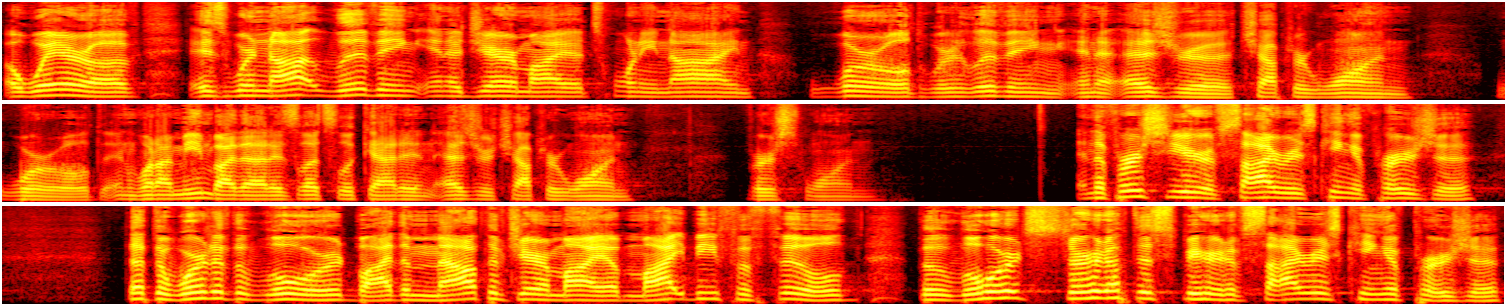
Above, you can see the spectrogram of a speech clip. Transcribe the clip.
aware of is we're not living in a Jeremiah 29 world. We're living in an Ezra chapter 1 world. And what I mean by that is let's look at it in Ezra chapter 1, verse 1. In the first year of Cyrus, king of Persia, that the word of the Lord by the mouth of Jeremiah might be fulfilled, the Lord stirred up the spirit of Cyrus, king of Persia,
